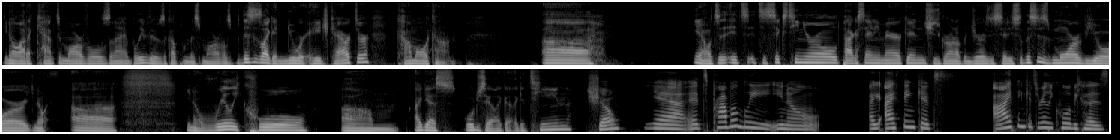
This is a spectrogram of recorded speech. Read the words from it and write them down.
you know a lot of Captain Marvels and I believe there was a couple Miss Marvels, but this is like a newer age character, Kamala Khan. Uh you know, it's a, it's it's a 16 year old Pakistani American. She's grown up in Jersey City, so this is more of your you know uh you know really cool um I guess what would you say like a, like a teen show? Yeah, it's probably, you know, I I think it's I think it's really cool because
